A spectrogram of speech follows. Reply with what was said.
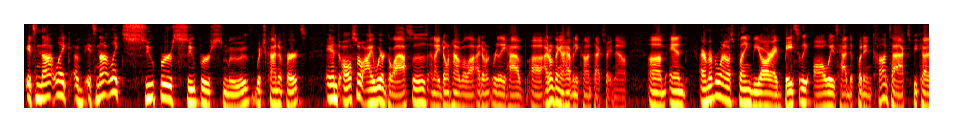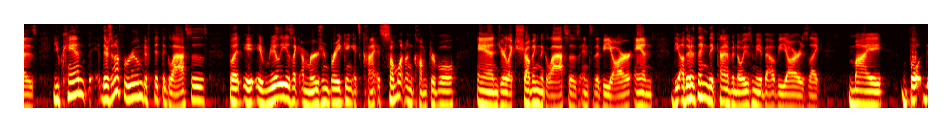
it's not like a, it's not like super super smooth, which kind of hurts. And also, I wear glasses, and I don't have a lot. I don't really have. Uh, I don't think I have any contacts right now. Um, and I remember when I was playing VR, I basically always had to put in contacts because you can. There's enough room to fit the glasses, but it, it really is like immersion breaking. It's kind. It's somewhat uncomfortable, and you're like shoving the glasses into the VR. And the other thing that kind of annoys me about VR is like my both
